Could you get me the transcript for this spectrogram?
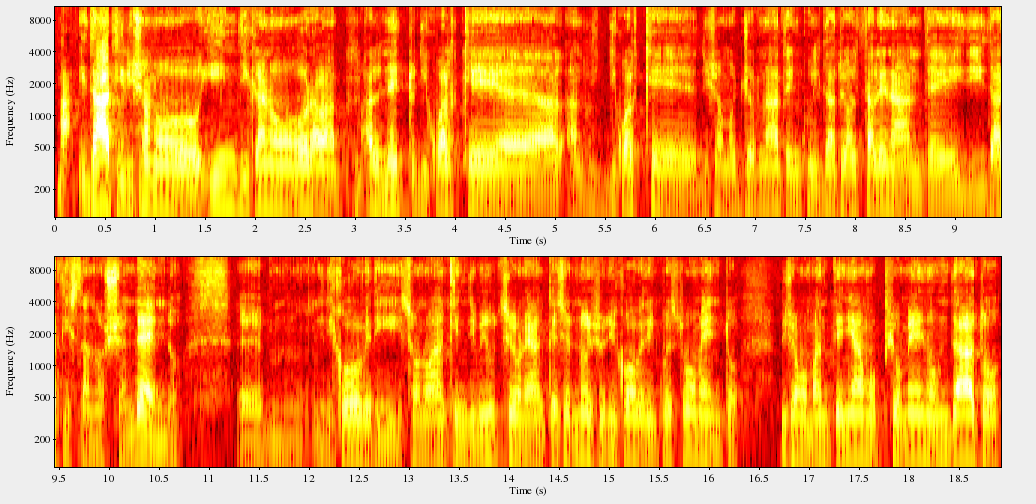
Ma i dati diciamo, indicano ora al netto di qualche, eh, di qualche diciamo, giornata in cui il dato è altalenante, i, i dati stanno scendendo, eh, i ricoveri sono anche in diminuzione, anche se noi sui ricoveri in questo momento diciamo, manteniamo più o meno un dato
